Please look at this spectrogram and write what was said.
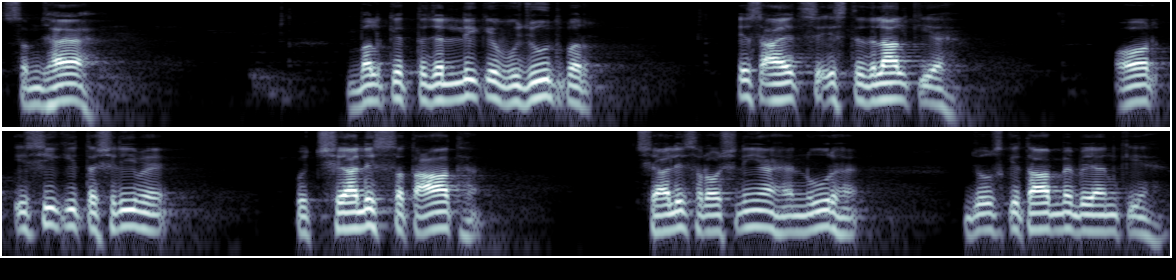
سمجھایا ہے، بلکہ تجلی کے وجود پر اس آیت سے استدلال کیا ہے۔ اور اسی کی تشریح میں کوئی چھیالیس سطعات ہیں، چھیالیس روشنیاں ہیں، نور ہیں جو اس کتاب میں بیان کیے ہیں۔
